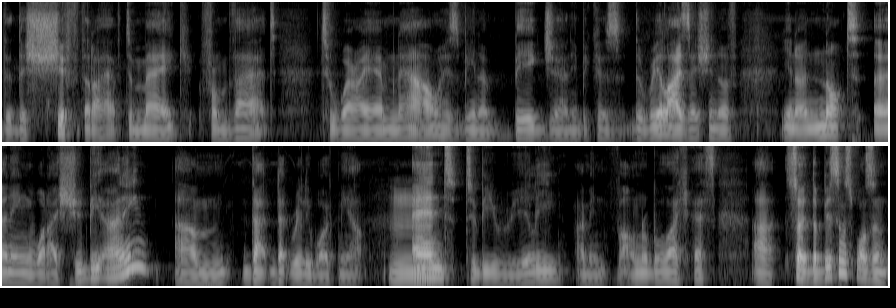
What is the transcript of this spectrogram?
the the shift that I have to make from that to where I am now has been a big journey because the realization of, you know, not earning what I should be earning, um, that that really woke me up. And to be really, I mean, vulnerable, I guess. Uh, so the business wasn't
